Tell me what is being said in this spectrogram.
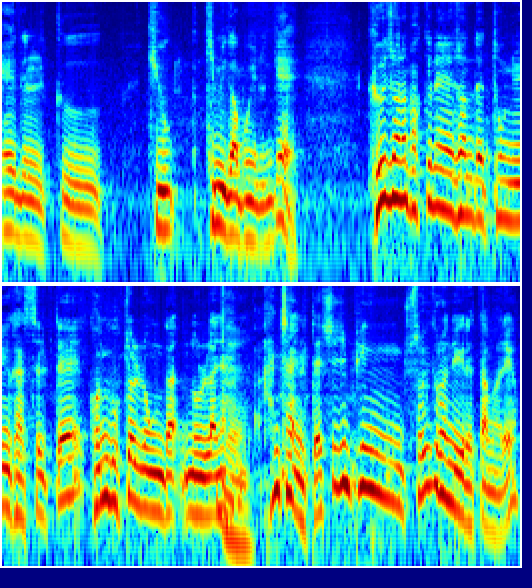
해야 될 그 기미가 보이는 게 그 전에 박근혜 전 대통령이 갔을 때 건국절 논란이 네. 한, 창일때 시진핑 주석이 그런 얘기를 했단 말이에요.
